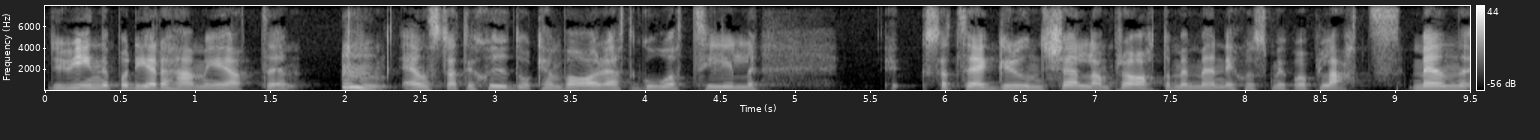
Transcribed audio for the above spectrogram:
Du är inne på det, det här med att eh, en strategi då kan vara att gå till så att säga grundkällan, prata med människor som är på plats. Men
